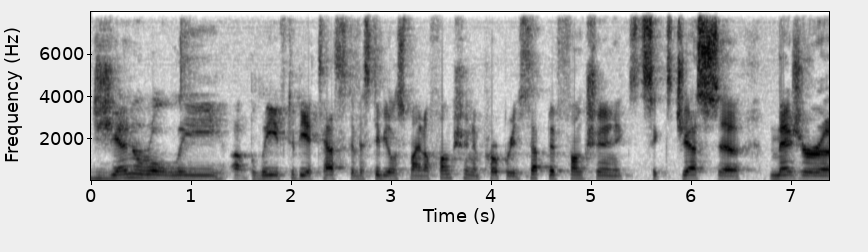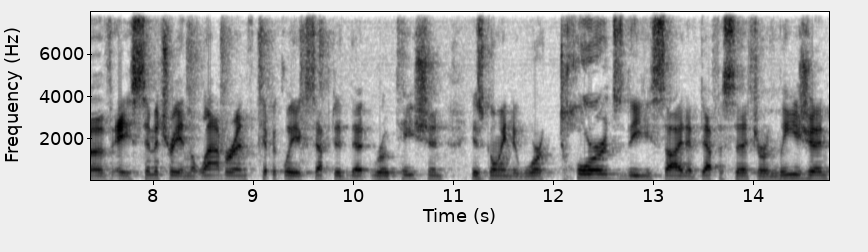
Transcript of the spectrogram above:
generally uh, believed to be a test of vestibulospinal function and proprioceptive function. It suggests a measure of asymmetry in the labyrinth, typically accepted that rotation is going to work towards the side of deficit or lesion.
